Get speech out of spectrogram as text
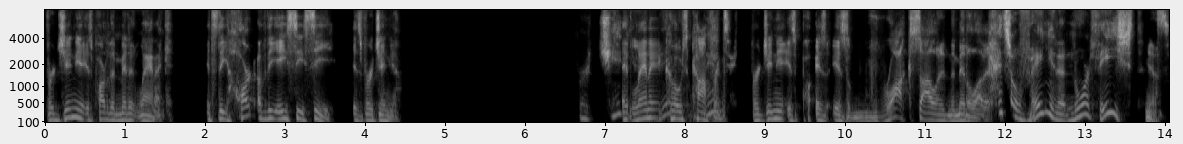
Virginia is part of the Mid Atlantic. It's the heart of the ACC. Is Virginia Virginia. Atlantic Coast Conference? Mid-Atlantic. Virginia is is is rock solid in the middle of it. Pennsylvania, the Northeast. Yes.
